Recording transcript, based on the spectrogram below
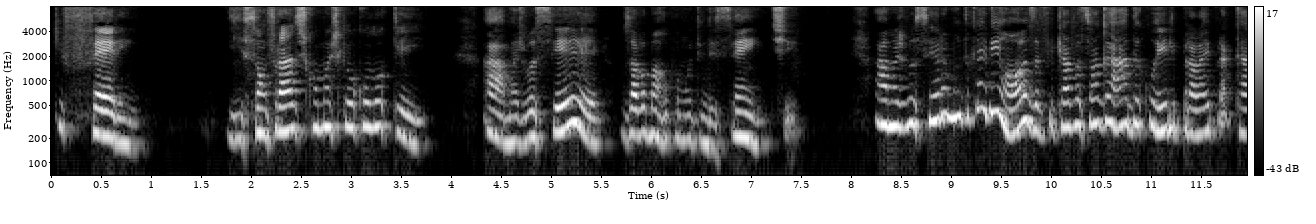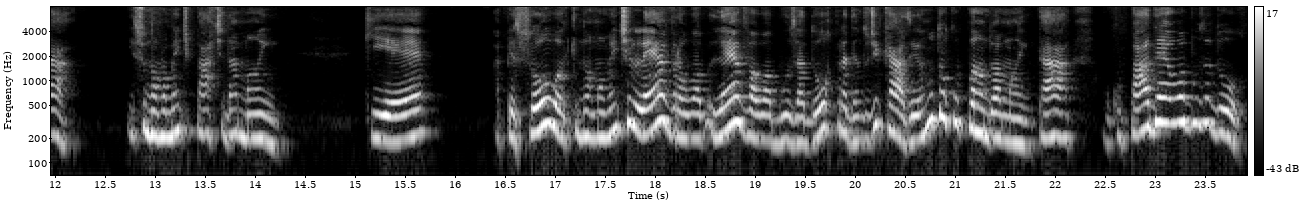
que ferem. E são frases como as que eu coloquei. Ah, mas você usava uma roupa muito indecente. Ah, mas você era muito carinhosa, ficava só agarrada com ele para lá e para cá. Isso normalmente parte da mãe, que é a pessoa que normalmente leva o, leva o abusador para dentro de casa. Eu não estou culpando a mãe, tá? O culpado é o abusador.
